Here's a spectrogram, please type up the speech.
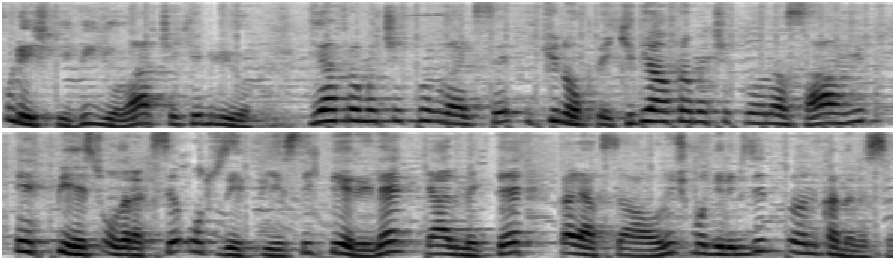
Full HD videolar çekebiliyor. Diyafram açıklığı olarak ise 2.2 diyafram açıklığına sahip. FPS olarak ise 30 FPS'lik değeriyle gelmekte Galaxy A13 modelimizin ön kamerası.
